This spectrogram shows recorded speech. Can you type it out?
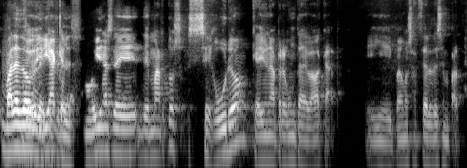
Vale yo doble. diría ¿qué que las movidas de, de Marcos seguro que hay una pregunta de backup y podemos hacer desempate.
